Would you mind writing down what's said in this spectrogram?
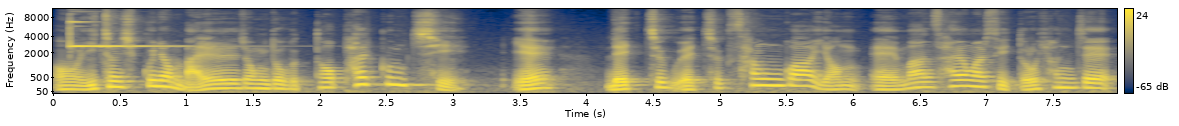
어, 2019년 말 정도부터 팔꿈치에 내측, 외측 상과염에만 사용할 수 있도록 현재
